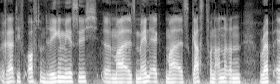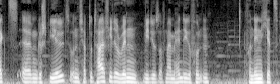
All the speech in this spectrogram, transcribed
relativ oft und regelmäßig äh, mal als Main Act, mal als Gast von anderen Rap-Acts ähm, gespielt. Und ich habe total viele Rin-Videos auf meinem Handy gefunden, von denen ich jetzt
